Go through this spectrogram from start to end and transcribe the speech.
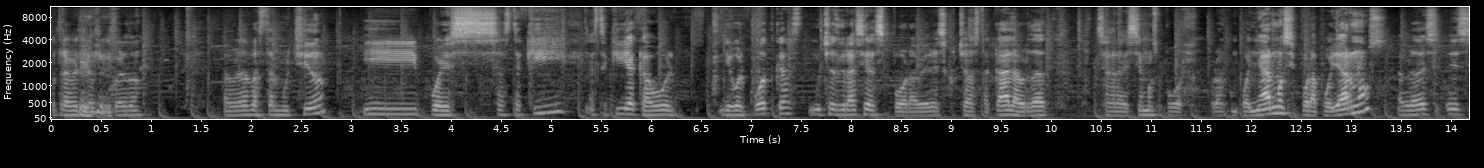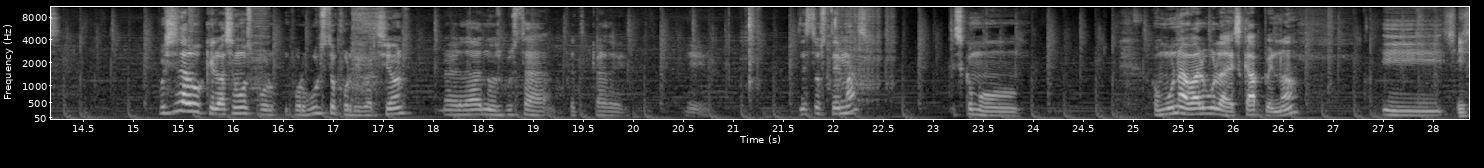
Otra vez les recuerdo. La verdad va a estar muy chido. Y pues hasta aquí, hasta aquí acabó el, llegó el podcast. Muchas gracias por haber escuchado hasta acá. La verdad, les agradecemos por, por acompañarnos y por apoyarnos. La verdad es, es pues es algo que lo hacemos por, gusto, por diversión. La verdad nos gusta platicar de, de, estos temas. Es como, como una válvula de escape, ¿no? Y sí,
